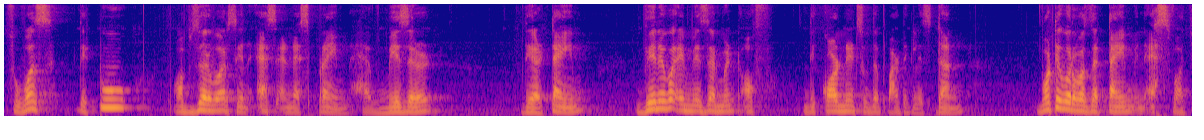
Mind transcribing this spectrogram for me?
So, once the two observers in S and S prime have measured their time whenever a measurement of the coordinates of the particle is done, whatever was the time in S watch,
